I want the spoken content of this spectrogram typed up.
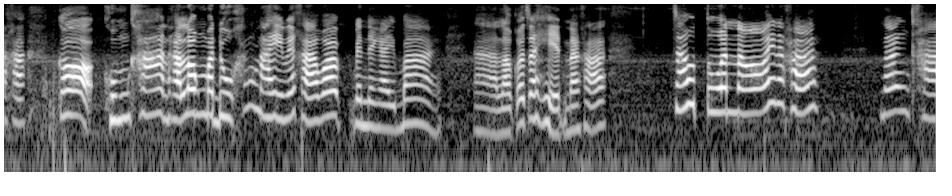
นะคะ ก็คุ้มค่านะคะลองมาดูข้างในไหมคะ ว่าเป็นยังไงบ้างอ่าเราก็จะเห็นนะคะ เจ้าตัวน้อยนะคะ นั่งคา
